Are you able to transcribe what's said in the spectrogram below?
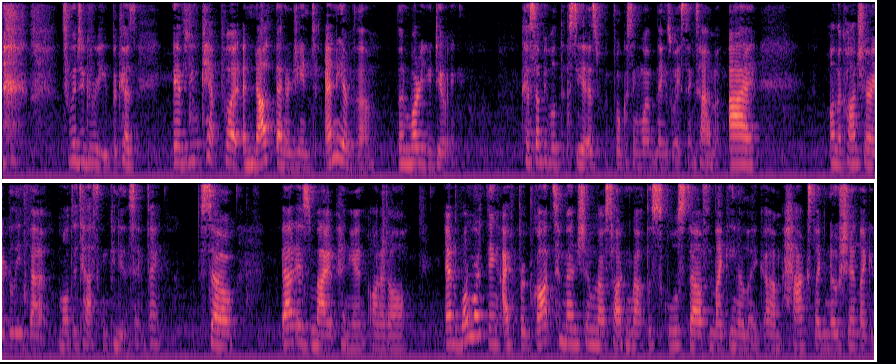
to a degree, because if you can't put enough energy into any of them, then what are you doing? Because some people see it as focusing one thing is wasting time. I, on the contrary, believe that multitasking can do the same thing. So that is my opinion on it all. And one more thing I forgot to mention when I was talking about the school stuff and like, you know, like um, hacks like Notion, like,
